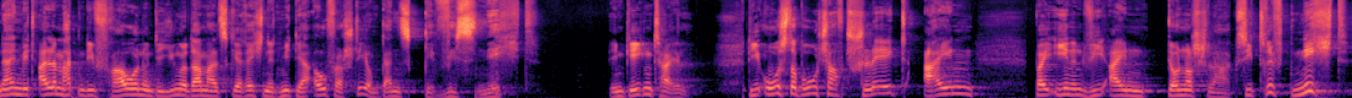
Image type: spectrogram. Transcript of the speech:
Nein, mit allem hatten die Frauen und die Jünger damals gerechnet, mit der Auferstehung ganz gewiss nicht. Im Gegenteil, die Osterbotschaft schlägt ein bei ihnen wie ein Donnerschlag. Sie trifft nicht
